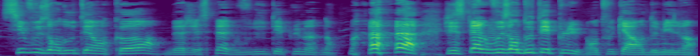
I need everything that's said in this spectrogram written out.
Si vous en doutez encore, ben j'espère que vous doutez plus maintenant. j'espère que vous en doutez plus, en tout cas en 2020,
